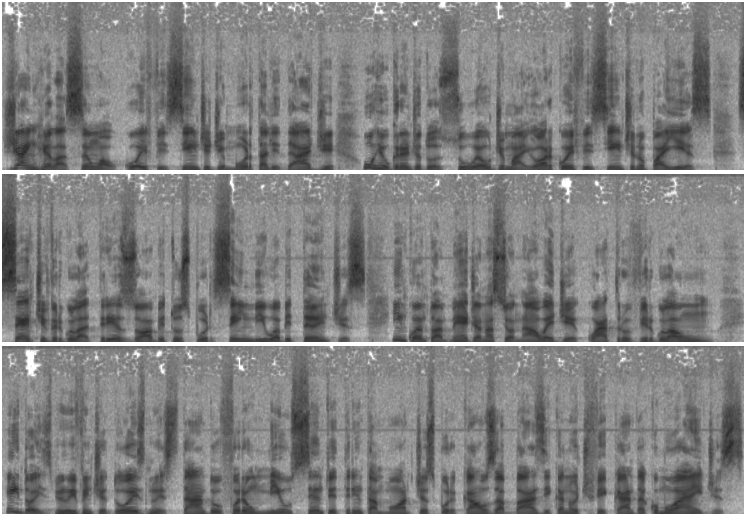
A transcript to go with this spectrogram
Já em relação ao coeficiente de mortalidade, o Rio Grande do Sul é o de maior coeficiente no país, 7,3 óbitos por 100 mil habitantes, enquanto a média nacional é de 4,1. Em 2022, no estado, foram 1.130 mortes por causa básica notificada como AIDS.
